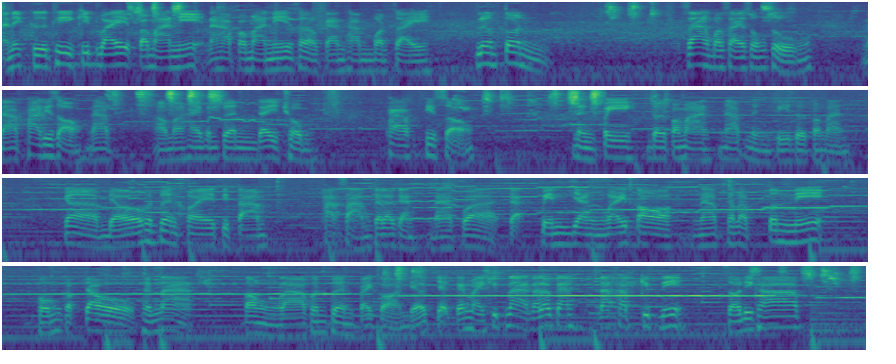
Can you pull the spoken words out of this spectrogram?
อันนี้คือที่คิดไว้ประมาณนี้นะครับ ประมาณนี้สำหรับการทำบอนไซเริ่มต้น สร้างบอนไซทรงสูงนะครับภาคที่สองนะครับ เอามาให้เพื่อนๆได้ชมภาคที่สองหนึ่งปีโดยประมาณนะครับหนึ่งปีโดยประมาณ ก็เดี๋ยวเพื่อนๆคอยติดตามภาค 3 กันแล้วกันนะครับ ว่าจะเป็นอย่างไรต่อนะครับสำหรับต้นนี้ ผมกับเจ้าเพมหน้า ต้องลาเพื่อนๆไปก่อน เดี๋ยวเจอกันใหม่คลิปหน้ากันแล้วกันนะครับคลิปนี้ สวัสดีครับ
